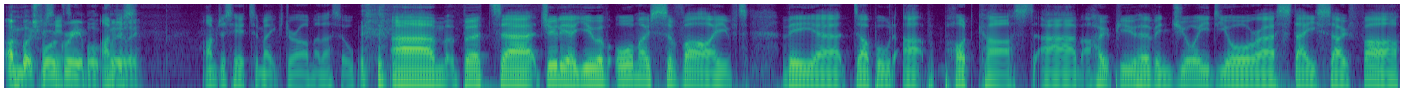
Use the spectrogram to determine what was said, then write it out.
I'm much more agreeable. To, I'm clearly. Just, I'm just here to make drama. That's all. um, but uh, Julia, you have almost survived the uh, Doubled Up podcast. Um, I hope you have enjoyed your uh, stay so far,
